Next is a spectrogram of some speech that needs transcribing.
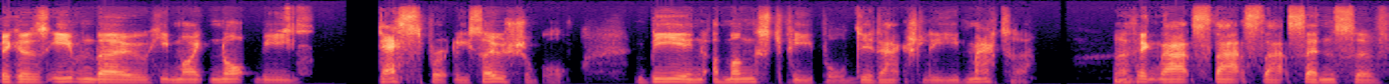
Because even though he might not be desperately sociable, being amongst people did actually matter. And I think that's that's that sense of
